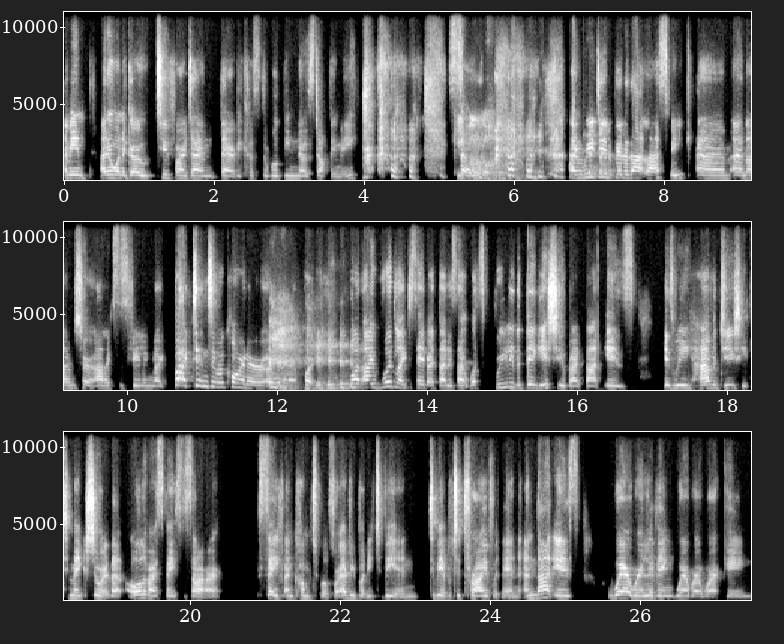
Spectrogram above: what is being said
I mean, I don't want to go too far down there because there will be no stopping me. so, and we did a bit of that last week, um, and I'm sure Alex is feeling like backed into a corner over there. But what I would like to say about that is that what's really the big issue about that is is we have a duty to make sure that all of our spaces are safe and comfortable for everybody to be in, to be able to thrive within, and that is where we're living, where we're working,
